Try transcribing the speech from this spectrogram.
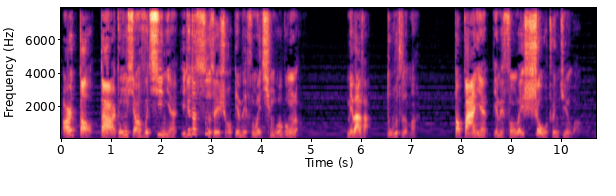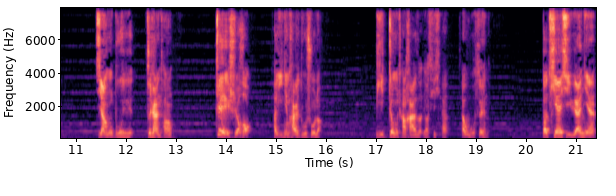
而到大中祥符七年，也就他四岁时候，便被封为庆国公了。没办法，独子嘛。到八年便被封为寿春郡王，讲读于资善堂。这时候他已经开始读书了，比正常孩子要提前，才五岁呢。到天禧元年，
